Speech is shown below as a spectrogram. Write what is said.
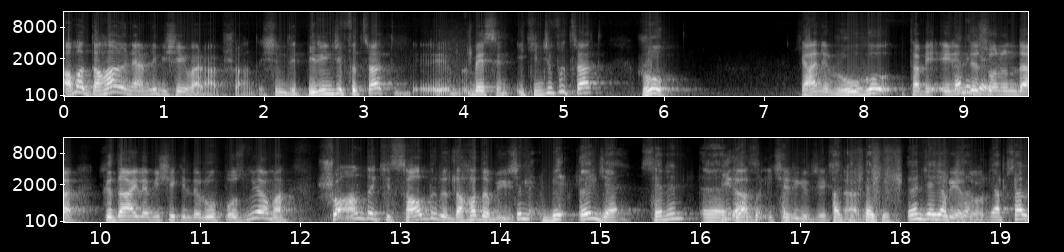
ama daha önemli bir şey var abi şu anda. Şimdi birinci fıtrat e, besin, ikinci fıtrat ruh. Yani ruhu tabii eninde Tabii ki. sonunda gıdayla bir şekilde ruh bozuluyor ama şu andaki saldırı daha da büyük. Şimdi bir önce senin e, Biraz yapı- içeri gireceksin Peki, abi. peki. Önce Buraya yapısal, doğru. yapısal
